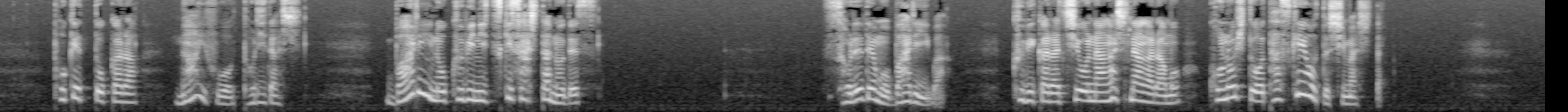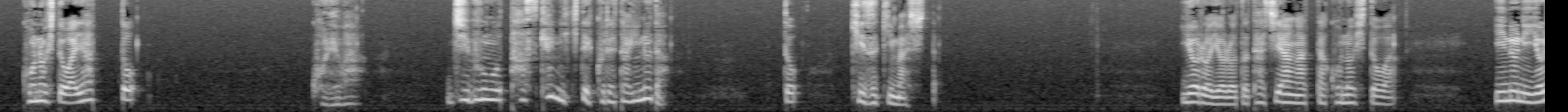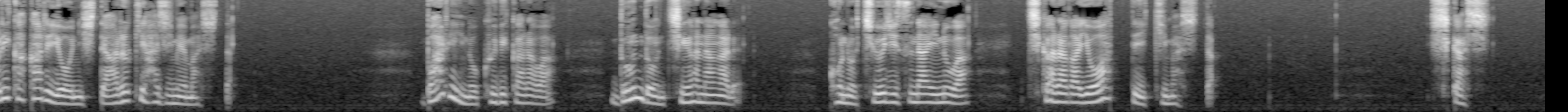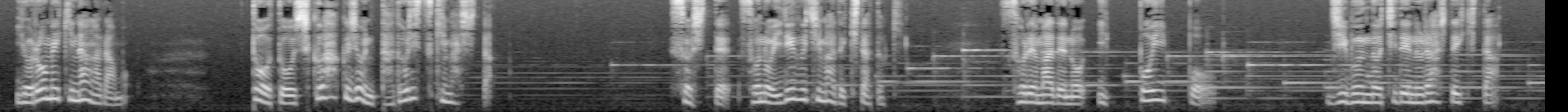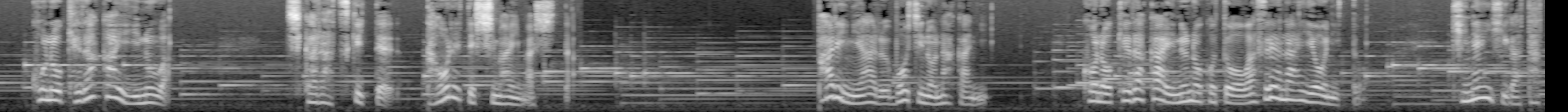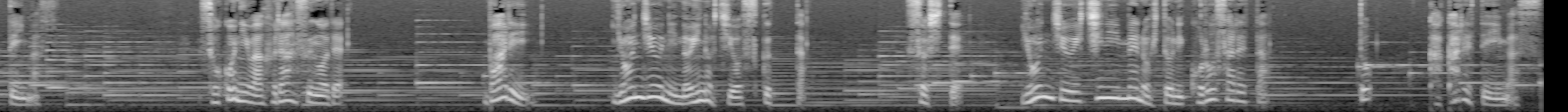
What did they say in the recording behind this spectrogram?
ポケットからナイフを取り出し、バリーの首に突き刺したのです。それでもバリーは、首から血を流しながらも、この人を助けようとしました。この人はやっと、これは自分を助けに来てくれた犬だ。と気づきました。よろよろと立ち上がったこの人は、犬に寄りかかるようにして歩き始めました。バリーの首からは、どんどん血が流れ、この忠実な犬は力が弱っていきました。しかし、よろめきながらも、とうとう宿泊所にたどり着きました。そしてその入り口まで来た時、それまでの一歩一歩を自分の血で濡らしてきたこの気高い犬は力尽きて倒れてしまいました。パリにある墓地の中にこの気高い犬のことを忘れないようにと記念碑が立っています。そこにはフランス語で「バリー40人の命を救った。そして41人目の人に殺された」と書かれています。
